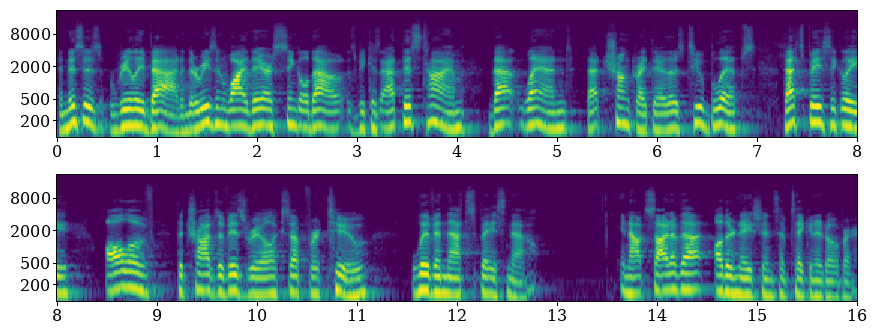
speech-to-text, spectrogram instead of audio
And this is really bad. And the reason why they are singled out is because at this time, that land, that chunk right there, those two blips, that's basically all of the tribes of Israel, except for two, live in that space now. And outside of that, other nations have taken it over.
